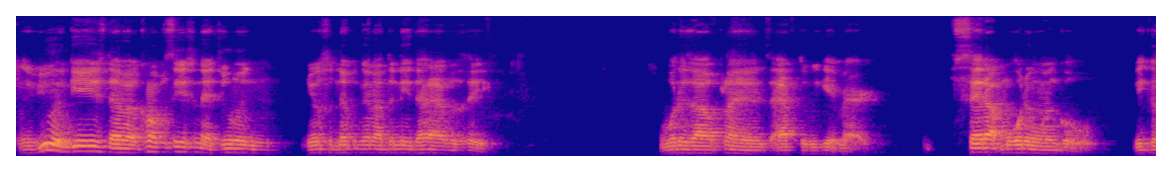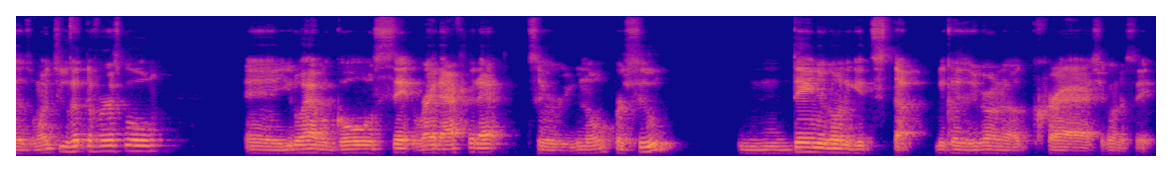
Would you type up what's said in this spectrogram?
If you engaged, have a conversation that you and your significant other need to have is a what is our plans after we get married? Set up more than one goal. Because once you hit the first goal and you don't have a goal set right after that to, you know, pursue, then you're going to get stuck because you're going to crash. You're going to say,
